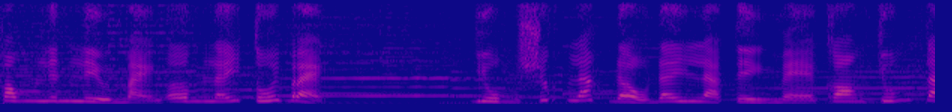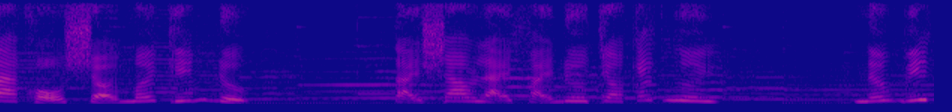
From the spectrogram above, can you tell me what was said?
Phong Linh liều mạng ôm lấy túi bạc. Dùng sức lắc đầu đây là tiền mẹ con chúng ta khổ sở mới kiếm được. Tại sao lại phải đưa cho các ngươi? Nếu biết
